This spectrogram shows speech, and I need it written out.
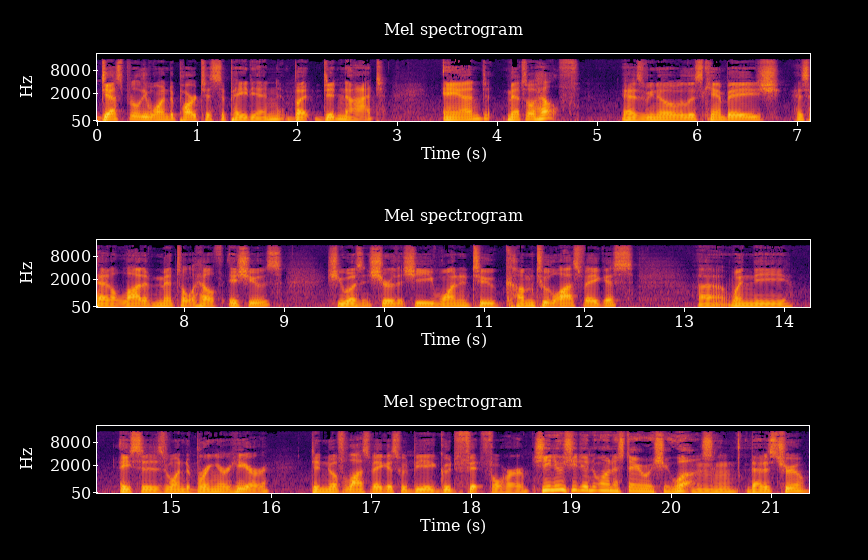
desperately wanted to participate in but did not, and mental health. As we know, Liz Cambage has had a lot of mental health issues. She wasn't sure that she wanted to come to Las Vegas uh, when the Aces wanted to bring her here. Didn't know if Las Vegas would be a good fit for her. She knew she didn't want to stay where she was. That is true.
